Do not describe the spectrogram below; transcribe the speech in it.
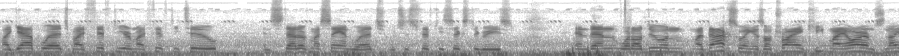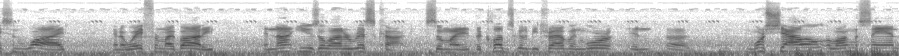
my gap wedge, my 50 or my 52, instead of my sand wedge, which is 56 degrees. And then what I'll do in my backswing is I'll try and keep my arms nice and wide and away from my body and not use a lot of wrist cock. So my the club's going to be traveling more in uh, more shallow along the sand,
